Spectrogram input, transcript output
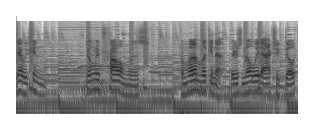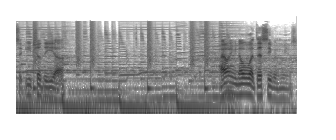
Yeah, we can the only problem is, from what I'm looking at, there's no way to actually go to each of the, uh... I don't even know what this even means.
